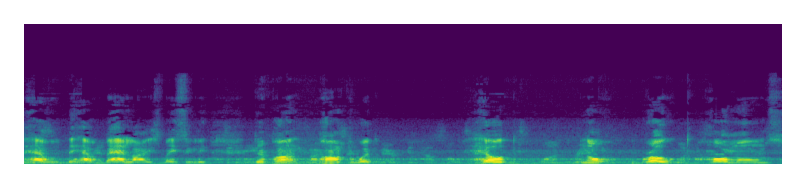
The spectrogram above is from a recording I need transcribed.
have they have bad lives. Basically, they're pumped pumped with health, no growth hormones,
